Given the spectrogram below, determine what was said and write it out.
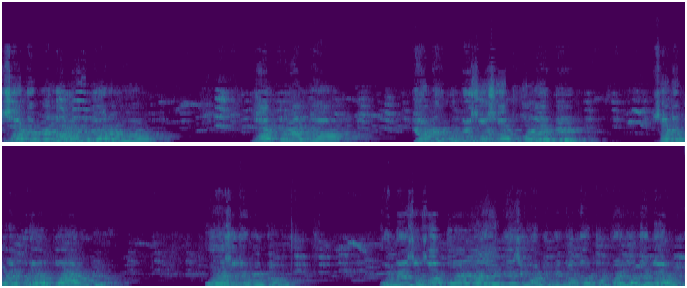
ਸਾਡੇ ਪਹਿਲਾਂ ਹੁਣ ਨਜ਼ਾਰਿਆਂ ਨੂੰ ਹੱਕ ਮਿਲਣਾ, ਕਿਉਂਕਿ 1907 ਤੋਂ ਲੈ ਕੇ ਸਾਡੇ ਕੋਲੇ ਬੜਾ ਕਾਰਡ ਪਿਆ, ਉਸ ਜ਼ਮੀਨਾਂ ਦਾ। 1907 ਤੋਂ ਲੈ ਕੇ ਸੀ, ਉਹ ਜ਼ਮੀਨਾਂ ਤੋਂ ਤੋਂ ਪਹਿਲਾਂ ਦੇ ਕਾਰਡ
